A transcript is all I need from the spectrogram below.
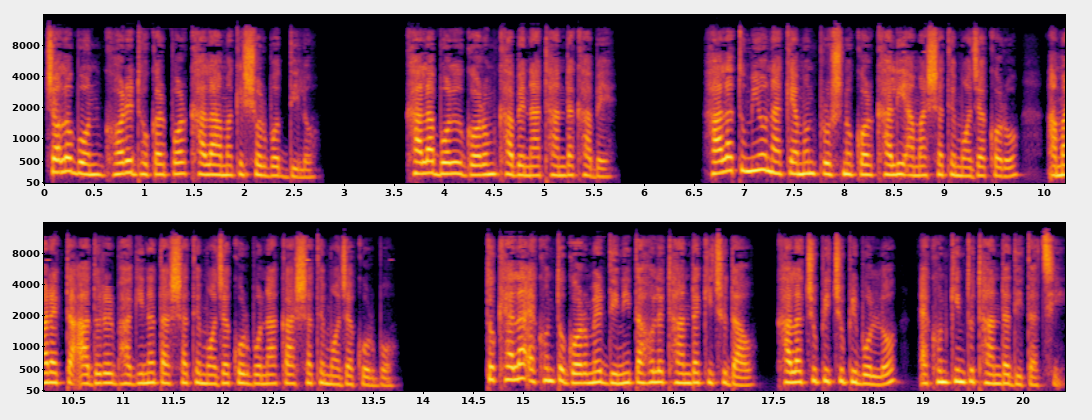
চলো বোন, ঘরে ঢোকার পর খালা আমাকে শরবত দিল। খালা বল, গরম খাবে না, ঠান্ডা খাবে? হালা, তুমিও না কেমন প্রশ্ন কর, খালি আমার সাথে মজা করো, আমার একটা আদরের ভাগিনা তার সাথে মজা করব না, কার সাথে মজা করব? তো খেলা, এখন তো গরমের দিনই, তাহলে ঠান্ডা কিছু দাও। খালা চুপি চুপি বলল, এখন কিন্তু ঠান্ডা দিতাছি।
